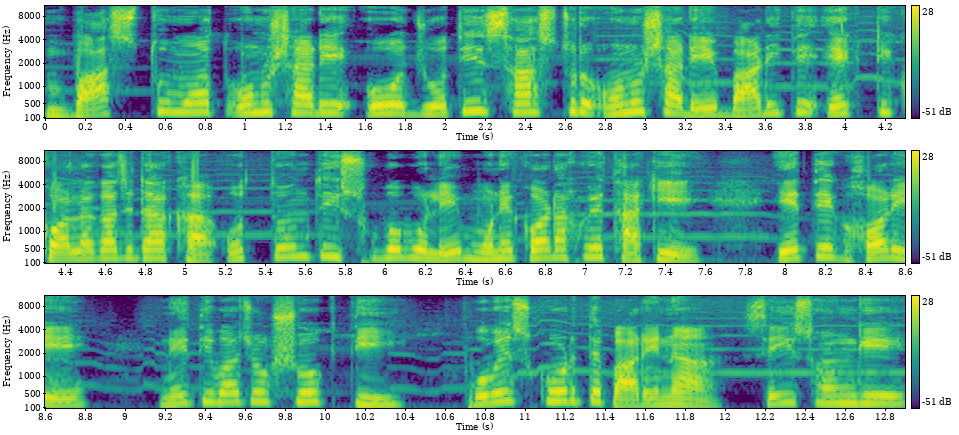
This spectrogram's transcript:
বাস্তুমত অনুসারে ও জ্যোতিষশাস্ত্র অনুসারে বাড়িতে একটি কলা গাছ রাখা অত্যন্তই শুভ বলে মনে করা হয়ে থাকে। এতে ঘরে নেতিবাচক শক্তি প্রবেশ করতে পারে না। সেই সঙ্গে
